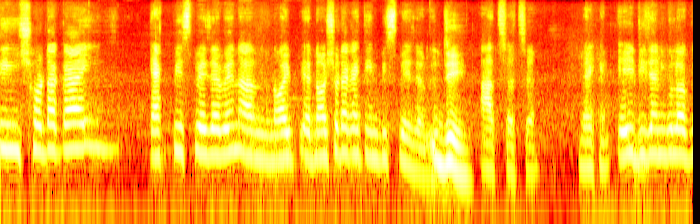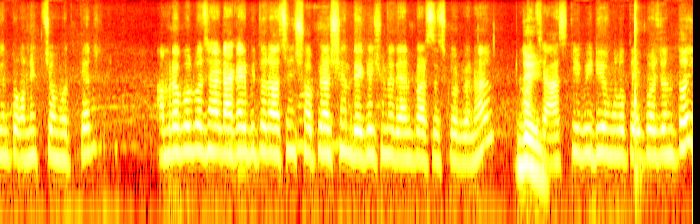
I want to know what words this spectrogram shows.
তিনশো টাকায় এক পিস পেয়ে যাবেন আর নয় নয়শো টাকায় তিন পিস পেয়ে যাবেন। জি। আচ্ছা আচ্ছা। দেখেন এই ডিজাইনগুলো কিন্তু অনেক চমৎকার। আমরা বলব যারা ঢাকার ভিতরে আছেন শপে আসেন দেখে শুনে দেন পারচেস করবেন হ্যাঁ? আচ্ছা আজকে ভিডিও মূলত এই পর্যন্তই।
